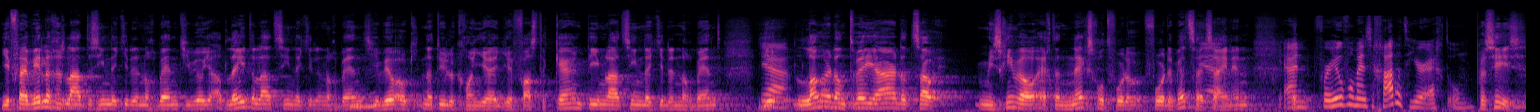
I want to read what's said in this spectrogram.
je vrijwilligers laten zien dat je er nog bent, je wil je atleten laten zien dat je er nog bent, Mhm. je wil ook natuurlijk gewoon je, je vaste kernteam laten zien dat je er nog bent. Je, Ja. Langer dan twee jaar, dat zou misschien wel echt een nekschot voor de, voor de wedstrijd zijn. En ja, en voor heel veel mensen gaat het hier echt om. precies,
